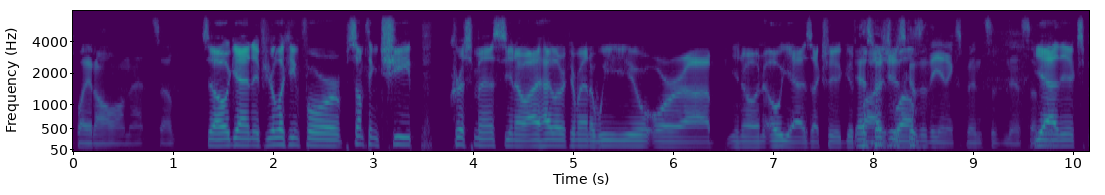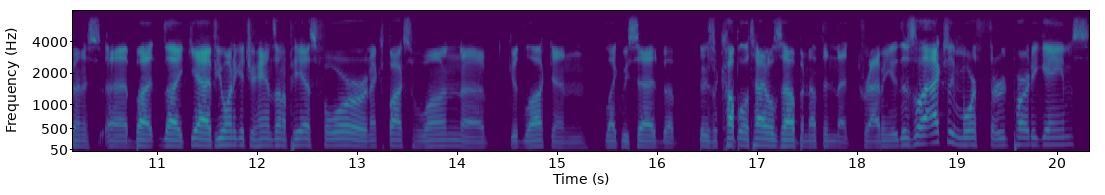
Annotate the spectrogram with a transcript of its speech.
play it all on that. So So again, if you're looking for something cheap, Christmas, you know, I highly recommend a Wii U or uh, you know an Oh Yeah is actually a good Yeah, buy especially as well. just because of the inexpensiveness. Of yeah, it. the expense. Uh, but like, yeah, if you want to get your hands on a PS4 or an Xbox One, uh, good luck. And like we said, but there's a couple of titles out, but nothing that's grabbing you. There's actually more third-party games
